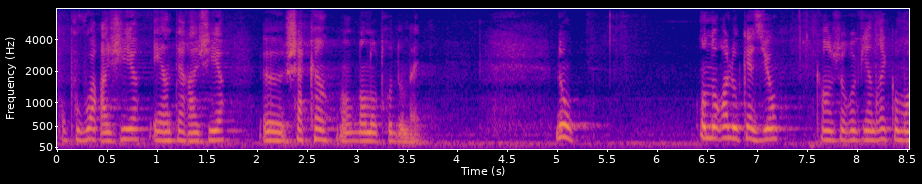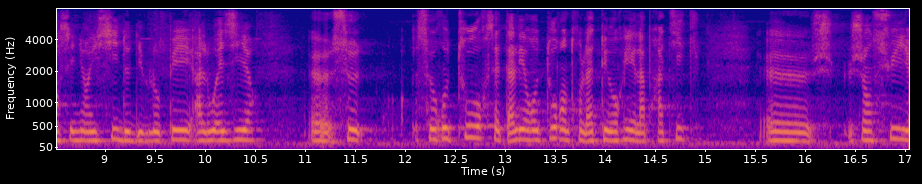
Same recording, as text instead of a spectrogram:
pour pouvoir agir et interagir euh, chacun dans, notre domaine. Donc, on aura l'occasion, quand je reviendrai comme enseignant ici, de développer à loisir euh, ce, retour, cet aller-retour entre la théorie et la pratique. Euh, j'en suis,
